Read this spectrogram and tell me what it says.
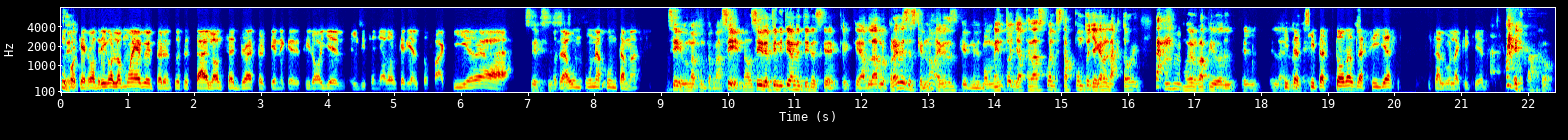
porque Rodrigo lo mueve, pero entonces está el on-set dresser, tiene que decir, oye, el, diseñador quería el sofá aquí, ah". sí, sí, o sea, una junta más. Sí, una junta más. Sí, no, sí, definitivamente tienes que, que, hablarlo, pero hay veces que no, hay veces que en el momento ya te das cuenta, está a punto de llegar al actor y ¡ah! muy rápido el... el, quitas, quitas, todas las sillas, salvo la que quieres. Exacto.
